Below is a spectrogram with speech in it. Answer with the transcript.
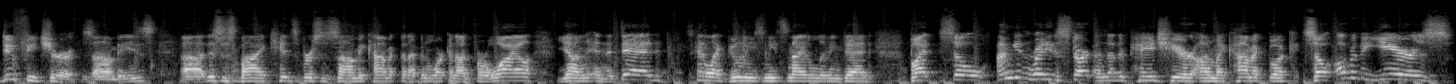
do feature zombies. Uh, this is my Kids vs. Zombie comic that I've been working on for a while, Young and the Dead. It's kind of like Goonies meets Night of the Living Dead. But so I'm getting ready to start another page here on my comic book. So over the years,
